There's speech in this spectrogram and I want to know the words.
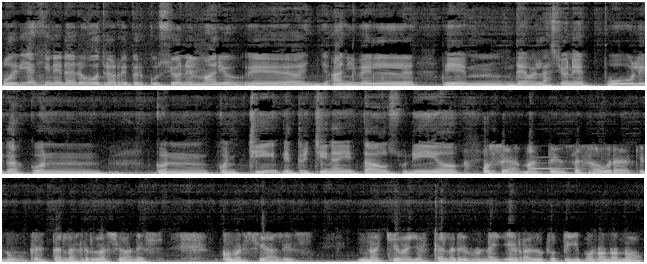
¿Podría generar otra repercusión en Mario a nivel de relaciones públicas con, con, con entre China y Estados Unidos? O sea, más tensas ahora que nunca están las relaciones comerciales no es que vaya a escalar en una guerra de otro tipo, no, no, no.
